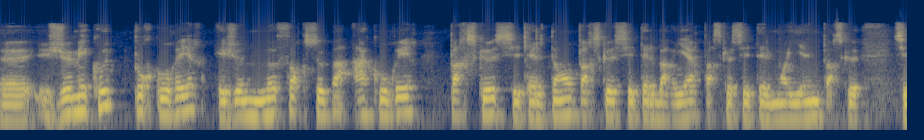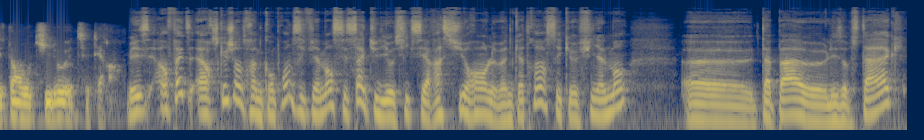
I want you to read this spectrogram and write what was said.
euh, je m'écoute pour courir et je ne me force pas à courir parce que c'est tel temps, parce que c'est telle barrière, parce que c'est telle moyenne, parce que c'est tant au kilo, etc. Mais en fait, alors ce que je suis en train de comprendre, c'est finalement, c'est ça que tu dis aussi que c'est rassurant le 24 heures, c'est que finalement, euh, t'as pas euh, les obstacles,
